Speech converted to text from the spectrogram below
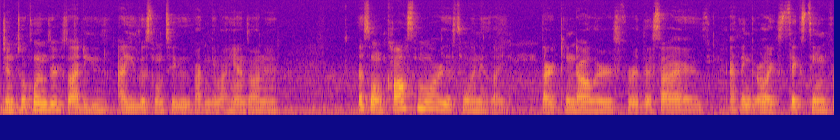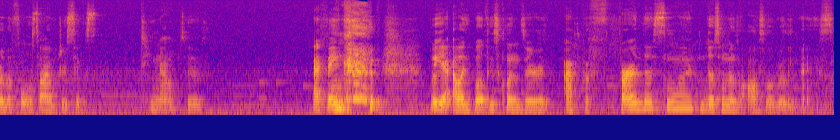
gentle cleanser, so I do use I use this one too if I can get my hands on it. This one costs more. This one is like $13 for the size. I think or like 16 for the full size, which is 16 ounces. I think. but yeah, I like both these cleansers. I prefer this one. This one is also really nice.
